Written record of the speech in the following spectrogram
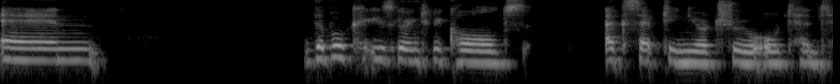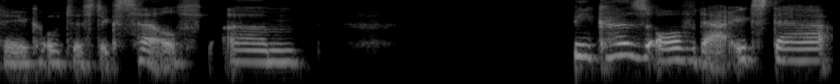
and the book is going to be called accepting your true, authentic, autistic self. Um, because of that, it's that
